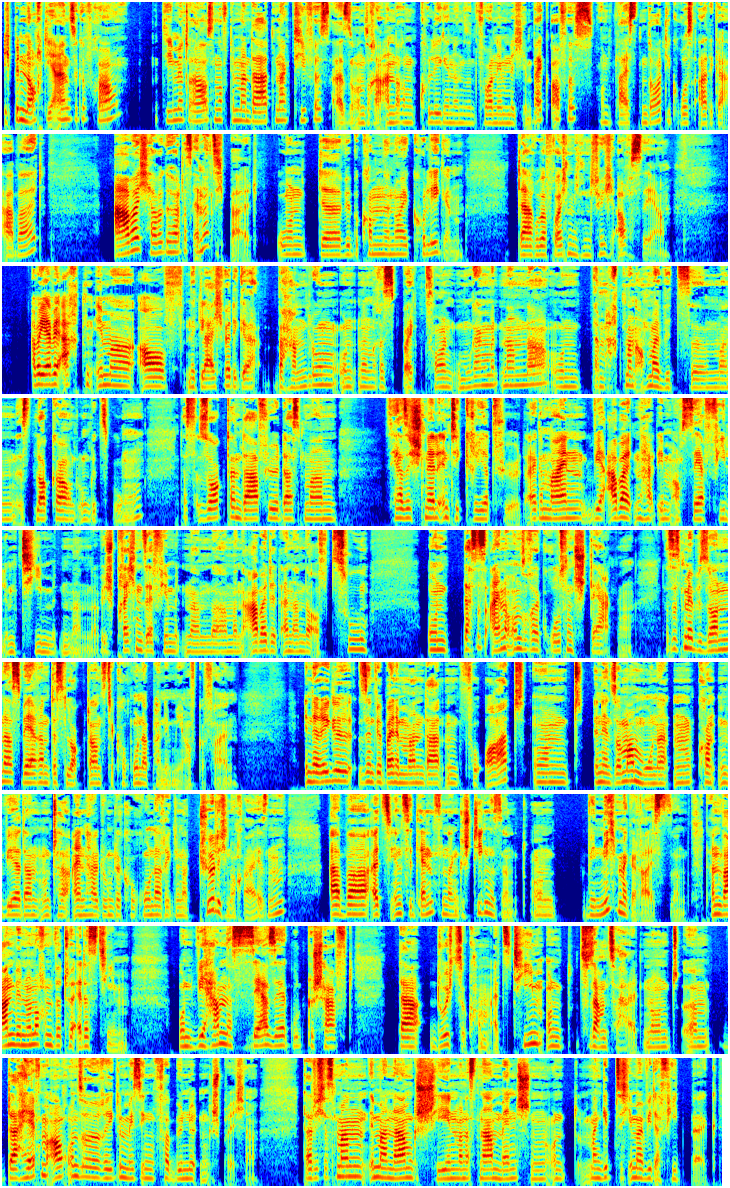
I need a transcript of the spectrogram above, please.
Ich bin noch die einzige Frau, die mit draußen auf den Mandaten aktiv ist. Also unsere anderen Kolleginnen sind vornehmlich im Backoffice und leisten dort die großartige Arbeit. Aber ich habe gehört, das ändert sich bald. Und äh, wir bekommen eine neue Kollegin. Darüber freue ich mich natürlich auch sehr. Aber ja, wir achten immer auf eine gleichwertige Behandlung und einen respektvollen Umgang miteinander. Und da macht man auch mal Witze, man ist locker und ungezwungen. Das sorgt dann dafür, dass man ja, sich schnell integriert fühlt. Allgemein, wir arbeiten halt eben auch sehr viel im Team miteinander. Wir sprechen sehr viel miteinander, man arbeitet einander oft zu. Und das ist eine unserer großen Stärken. Das ist mir besonders während des Lockdowns der Corona-Pandemie aufgefallen. In der Regel sind wir bei den Mandaten vor Ort und in den Sommermonaten konnten wir dann unter Einhaltung der Corona-Regel natürlich noch reisen. Aber als die Inzidenzen dann gestiegen sind und wir nicht mehr gereist sind, dann waren wir nur noch ein virtuelles Team. Und wir haben das sehr, sehr gut geschafft, da durchzukommen als Team und zusammenzuhalten. Und ähm, da helfen auch unsere regelmäßigen Verbündetengespräche. Dadurch ist man immer nah am Geschehen, man ist nah am Menschen und man gibt sich immer wieder Feedback.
